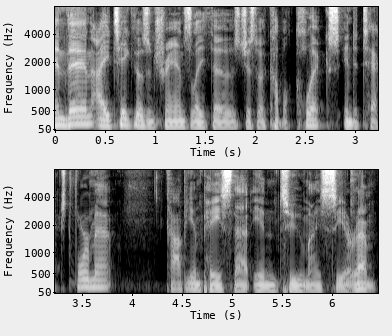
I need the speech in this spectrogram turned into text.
And then I take those and translate those just with a couple clicks into text format, copy and paste that into my CRM.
